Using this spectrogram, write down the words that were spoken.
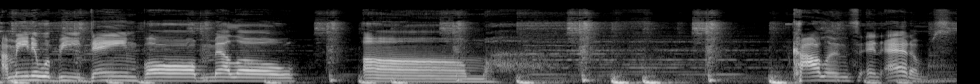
I mean, it would be Dame, Ball, Melo, um, Collins and Adams.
